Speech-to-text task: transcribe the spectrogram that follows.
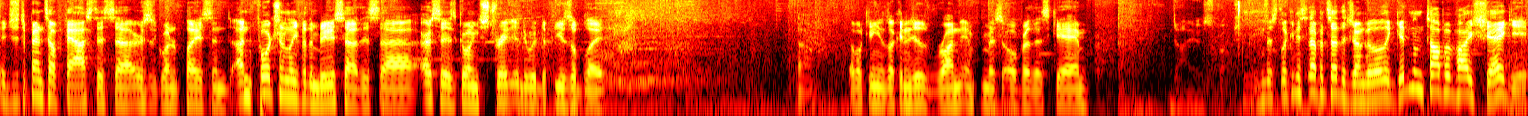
It just depends how fast this uh, Ursa is going to place. And unfortunately for the Medusa, this uh, Ursa is going straight into a Diffusal Blade. So, Double King is looking to just run Infamous over this game. Structures. Infamous looking to set up inside the jungle. They're getting on top of High Shaggy.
